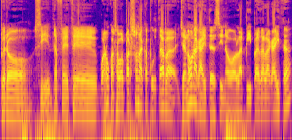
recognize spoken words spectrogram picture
però sí, de fet, eh, bueno, qualsevol persona que portava ja no una gaita, sinó la pipa de la gaita,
